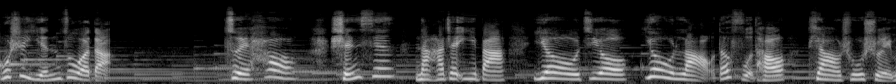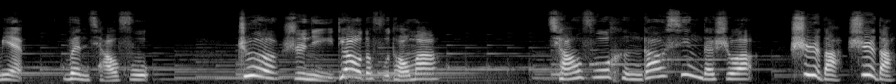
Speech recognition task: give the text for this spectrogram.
不是银做的。”最后，神仙拿着一把又旧又老的斧头跳出水面，问樵夫：“这是你掉的斧头吗？”樵夫很高兴地说：“是的，是的，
